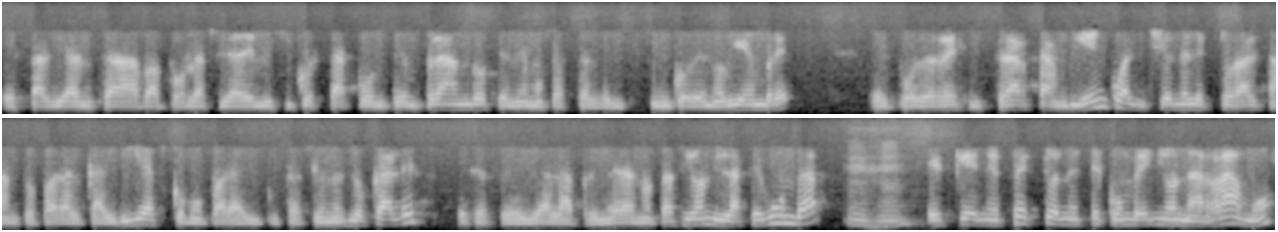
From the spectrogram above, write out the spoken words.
esta alianza va por la Ciudad de México, está contemplando, tenemos hasta el 25 de noviembre, el poder registrar también coalición electoral tanto para alcaldías como para diputaciones locales. Esa sería la primera anotación. Y la segunda es que en efecto en este convenio narramos,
